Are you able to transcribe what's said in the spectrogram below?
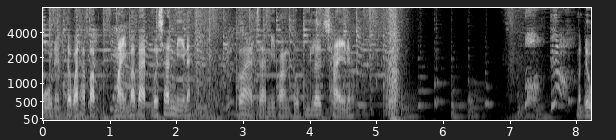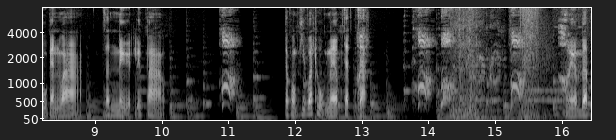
บูเนี่ยแต่ว่าถ้าปรับใหม่มาแบบเวอร์ชันนี้นะ ก็อาจจะมีบางตัวที่เลิกใช้นะครับ มาดูกันว่าจะหนืดหรือเปล่า แต่ผมคิดว่าถูกเนิร์ฟจัดๆ เนิร์ฟแบบ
